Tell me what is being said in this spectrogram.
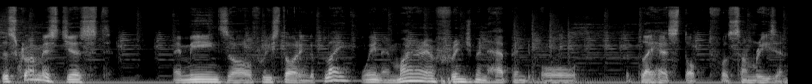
The scrum is just a means of restarting the play when a minor infringement happened or the play has stopped for some reason.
